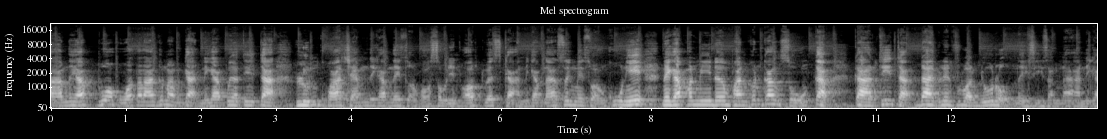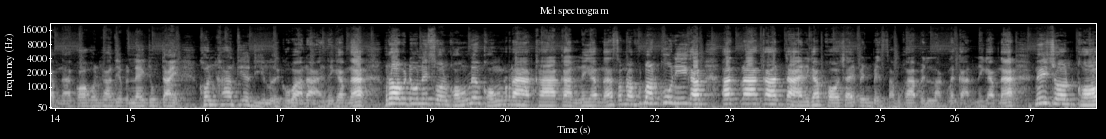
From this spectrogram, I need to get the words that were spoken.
ตามนะครับพวกหัวตารางขึ้นมาเหมือนกันนะครับเพื่อที่จะลุ้นคว้าแชชมป์นะครับในส่วนของสวีเดนออสเวสการนะครับนะซึ่งในส่วนของคู่นี้นะครับมันมีเดิมพันค่อนข้างสูงกับ การที่จะได้ไปเล่นฟุตบอลยุโรปในซีซั่นหน้านะครับนะก็ค่อนข้างที่จะเป็นแรงจูงใจค่อนข้างที่จะดีเลยก็ว่าได้นะครับนะเราไปดูในส่วนของเรื่องของราคากันนะครับนะสำหรับฟุตบอลคู่นี้ครับอัตราการจ่ายนะครับขอใช้เป็นเบ็ดสามค่าเป็นหลักแล้วกันนะครับนะในส่วนของ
